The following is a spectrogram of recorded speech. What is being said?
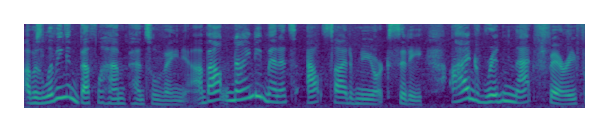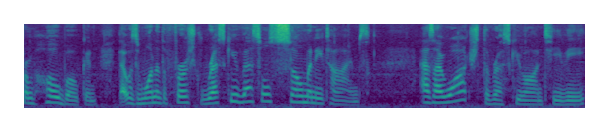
I was living in Bethlehem, Pennsylvania, about 90 minutes outside of New York City. I'd ridden that ferry from Hoboken that was one of the first rescue vessels so many times. As I watched the rescue on TV,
